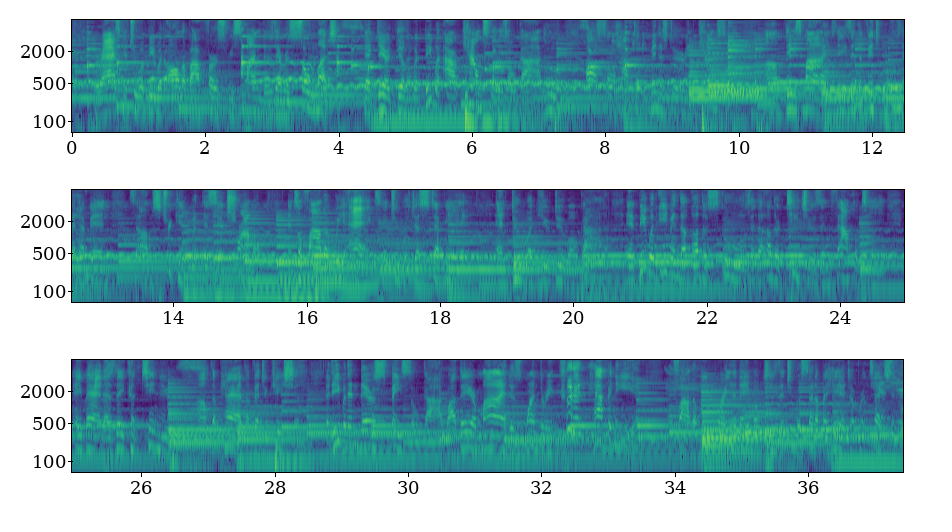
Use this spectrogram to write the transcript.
You would be with all of our first responders. There is so much that they're dealing with. Be with our counselors, oh God, who also have to minister and counsel um, these minds, these individuals that have been um, stricken with this here trauma. And so, Father, we ask that you will just step in and do what you do, oh God. And be with even the other schools and the other teachers and faculty, amen, as they continue um, the path of education. That even in their space, oh God, while their mind is wondering, could it happen here? Oh, Father, we pray in the name of Jesus that you will set up a hedge of protection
